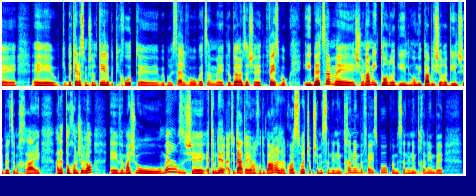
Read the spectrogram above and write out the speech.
בכנס ממשלתי לבטיחות בבריסל, והוא בעצם מדבר על זה שפייסבוק היא בעצם שונה מעיתון רגיל, או מפאבלישר רגיל, שבעצם אחראי על התוכן שלו, אה, ומה שהוא אומר זה ש... את יודעת, את יודעת, היום אנחנו דיברנו על זה, על כל הסוואטשופ שמסננים תכנים בפייסבוק, ומסננים תכנים, ב,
